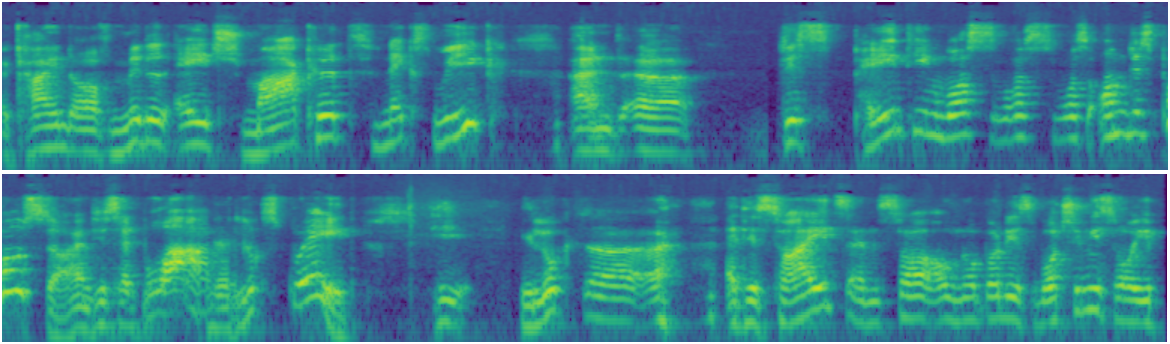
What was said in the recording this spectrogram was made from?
a kind of middle age market next week, and uh, this painting was was was on this poster, and he said, "Wow, that looks great." He he looked uh, at his sides and saw, "Oh, nobody is watching me," so he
